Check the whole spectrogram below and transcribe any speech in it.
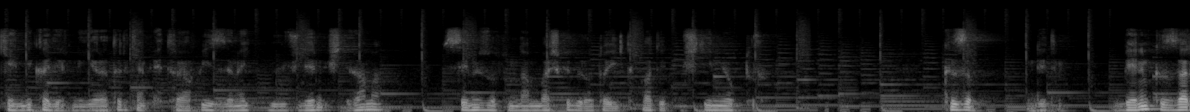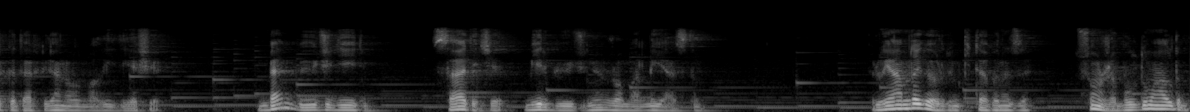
Kendi kaderini yaratırken etrafı izlemek büyücülerin işleri ama semizotundan başka bir ota iltifat etmişliğim yoktur. Kızım, dedim. Benim kızlar kadar filan olmalıydı yaşı. Ben büyücü değilim. Sadece bir büyücünün romanını yazdım. Rüyamda gördüm kitabınızı. Sonra buldum aldım.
